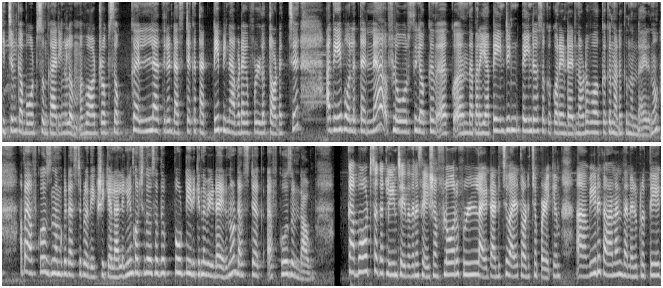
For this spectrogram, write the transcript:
കിച്ചൺ കബോർഡ്സും കാര്യങ്ങളും വാർഡ്രോബ്സും ഒക്കെ എല്ലാത്തിലും ഡസ്റ്റൊക്കെ തട്ടി പിന്നെ അവിടെ ഫുള്ള് തുടച്ച് അതേപോലെ തന്നെ ഫ്ലോർസിലൊക്കെ എന്താ പറയുക പെയിന്റിങ് പെയിന്റേഴ്സൊക്കെ കുറേ ഉണ്ടായിരുന്നു. അവിടെ വർക്കൊക്കെ നടക്കുന്നുണ്ടായിരുന്നു. അപ്പോൾ അഫ്കോഴ്സ് നമുക്ക് ഡസ്റ്റ് പ്രതീക്ഷിക്കാമല്ലോ അല്ലെങ്കിൽ കുറച്ച് ദിവസം അത് പൂട്ടിയിരിക്കുന്ന വീടായിരുന്നു. ഡസ്റ്റ് അഫ്കോഴ്സ് ഉണ്ടാവും. കബോർഡ്സ് ഒക്കെ ക്ലീൻ ചെയ്തതിന് ശേഷം ഫ്ലോർ ഫുള്ളായിട്ട് അടിച്ചു വാരി തുടച്ചപ്പോഴേക്കും വീട് കാണാൻ തന്നെ ഒരു പ്രത്യേക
